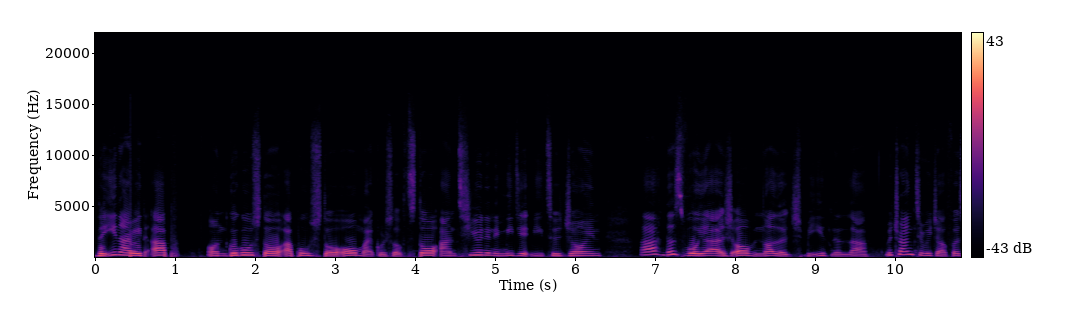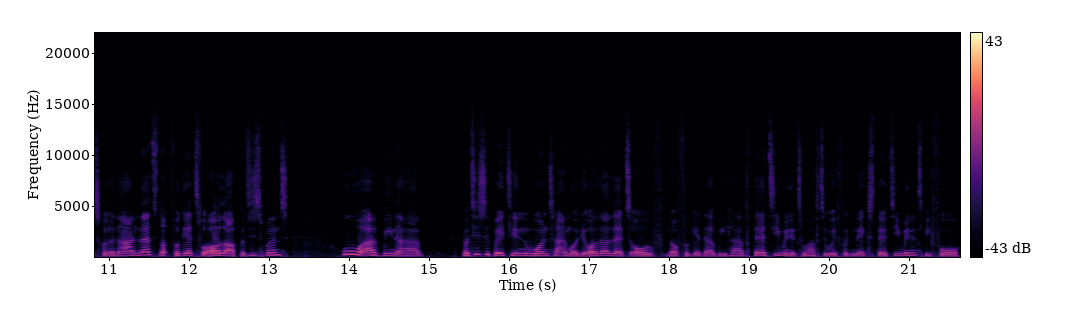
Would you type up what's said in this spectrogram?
the eNarrate app on Google Store, Apple Store, or Microsoft Store and tune in immediately to join uh, this voyage of knowledge, bi'idhnillah. We're trying to reach our first caller and let's not forget for all our participants who have been uh, participating one time or the other, let's all not forget that we have 30 minutes. We'll have to wait for the next 30 minutes before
